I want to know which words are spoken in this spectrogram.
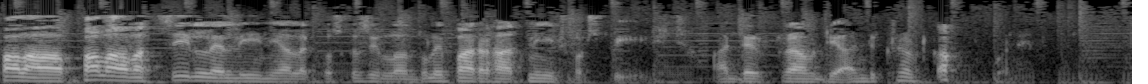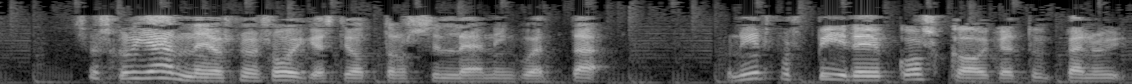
palaa, palaavat sille linjalle, koska silloin tuli parhaat Need for Speedit. Underground ja Underground 2. Se olisi kyllä jännä, jos ne olisi oikeasti ottanut silleen, niin kuin, että Need for Speed ei ole koskaan oikein typännyt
